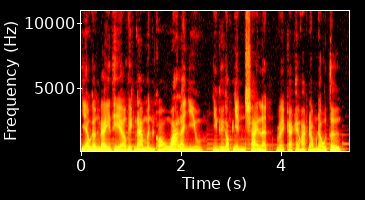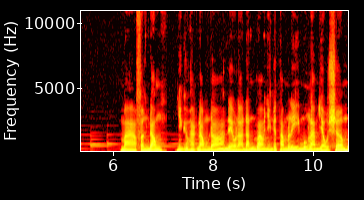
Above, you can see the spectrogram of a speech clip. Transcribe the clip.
Dạo gần đây thì ở việt nam mình có quá là nhiều những cái góc nhìn sai lệch về các cái hoạt động đầu tư. Mà phần đông những cái hoạt động đó đều là đánh vào những cái tâm lý muốn làm giàu sớm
